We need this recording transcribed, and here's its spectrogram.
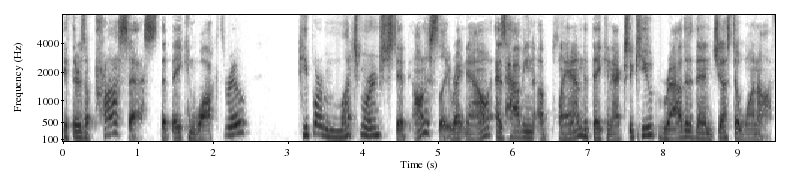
If there's a process that they can walk through, people are much more interested, honestly, right now, as having a plan that they can execute rather than just a one off.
